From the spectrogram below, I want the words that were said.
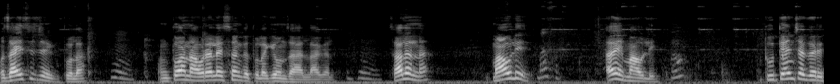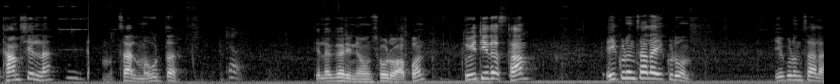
मग जायचंच आहे तुला? हम्म. मग तो नवऱ्याला सांग तुला घेऊन जायला लागल. हम्म. चालेल ना? माऊली? बस. अय माऊली. हं? तू त्यांच्या घरी थांबशील ना? मग चाल मग उठ तर. चल. तिला घरी नेऊन सोडू आपण. तू तिथंच थांब. इकडून चला इकडून. इकडून चला.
